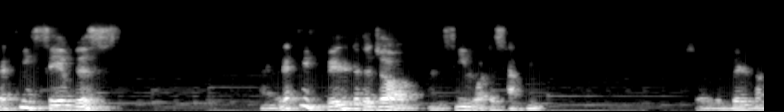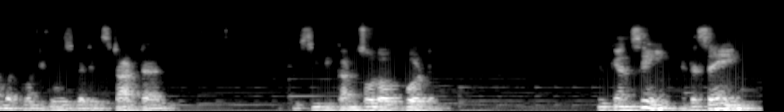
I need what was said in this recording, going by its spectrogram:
let me save this and let me build the job and see what is happening. Build number 22 is getting started. If you see the console output, you can see it is saying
